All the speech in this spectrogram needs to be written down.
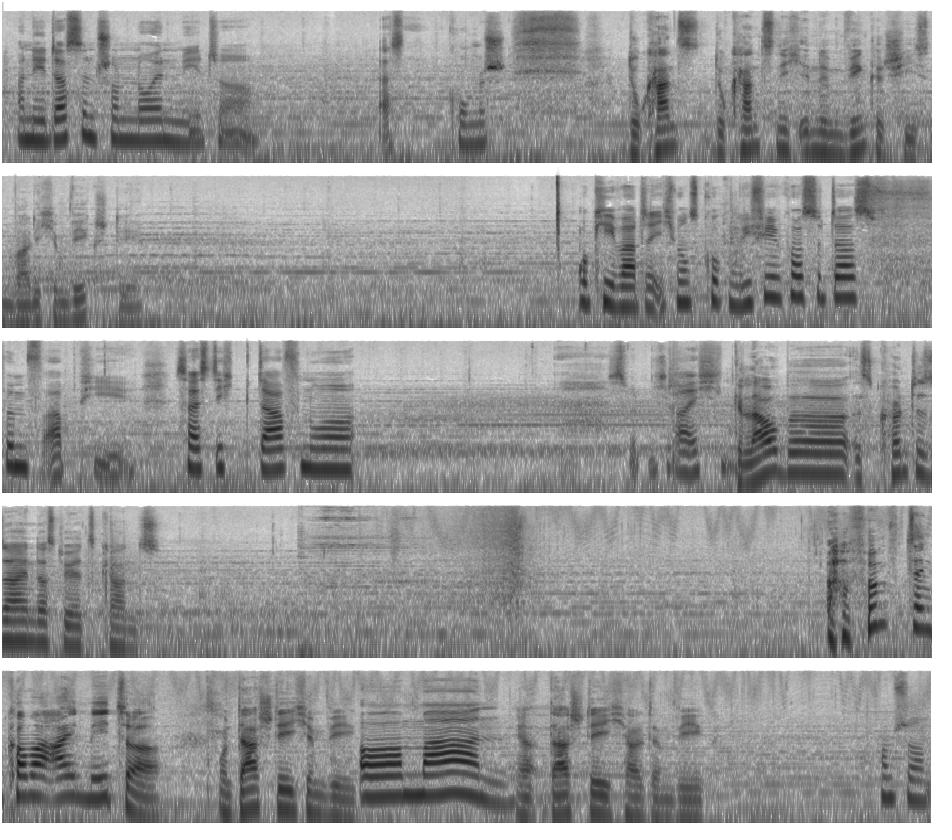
Ah nee, das sind schon 9 Meter. Das ist komisch. Du kannst, du kannst nicht in dem Winkel schießen, weil ich im Weg stehe. Okay, warte, ich muss gucken. Wie viel kostet das? 5 AP. Das heißt, ich darf nur... Das wird nicht reichen. Glaube, es könnte sein, dass du jetzt kannst. Oh, 15,1 Meter. Und da stehe ich im Weg. Oh Mann. Ja, da stehe ich halt im Weg. Komm schon.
